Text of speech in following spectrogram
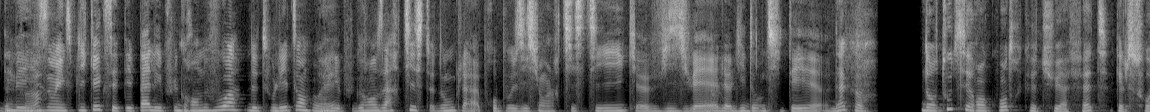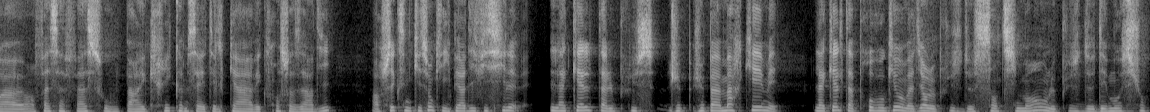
Mais ils ont expliqué que c'était pas les plus grandes voix de tous les temps, mais les plus grands artistes. Donc la proposition artistique, euh, visuelle, l'identité. Euh. D'accord. Dans toutes ces rencontres que tu as faites, qu'elles soient en face à face ou par écrit, comme ça a été le cas avec Françoise Hardy, alors je sais que c'est une question qui est hyper difficile. Laquelle t'as le plus, je ne vais pas marquer, mais laquelle t'a provoqué, on va dire, le plus de sentiments, le plus d'émotions?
